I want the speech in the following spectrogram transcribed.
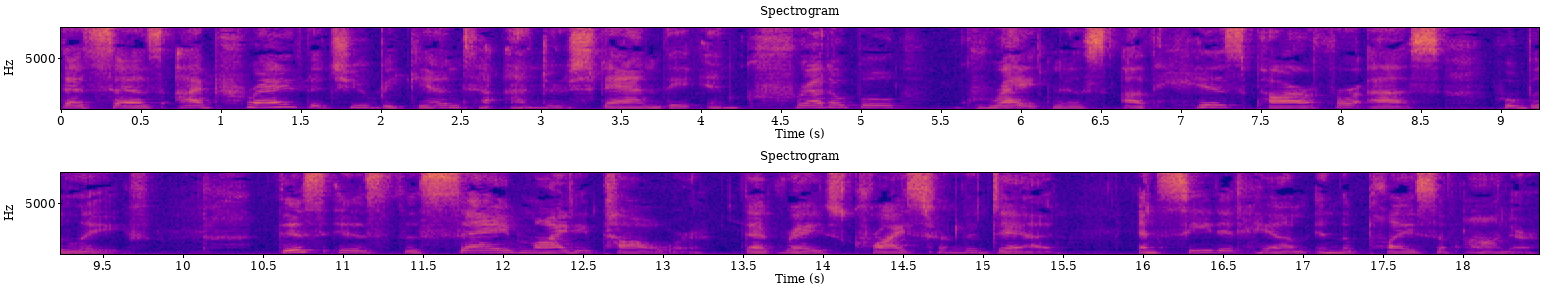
that says, I pray that you begin to understand the incredible greatness of his power for us who believe. This is the same mighty power that raised Christ from the dead and seated him in the place of honor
